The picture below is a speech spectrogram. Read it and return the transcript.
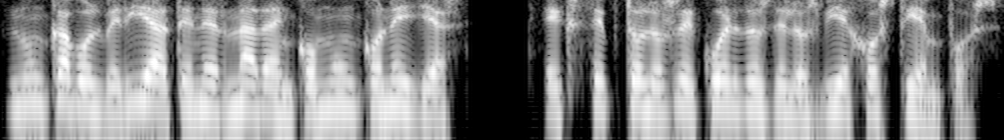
Nunca volvería a tener nada en común con ellas, excepto los recuerdos de los viejos tiempos.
